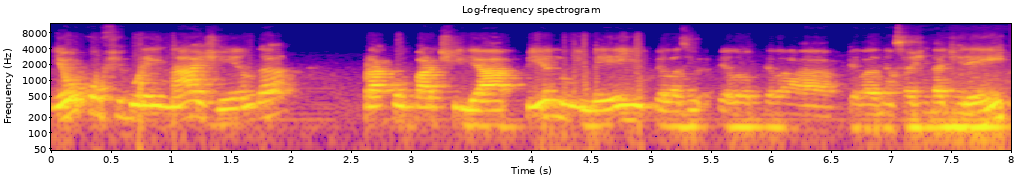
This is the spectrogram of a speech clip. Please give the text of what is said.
Eu configurei na agenda para compartilhar pelo e-mail, pelas, pela, pela, pela mensagem da Direi,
